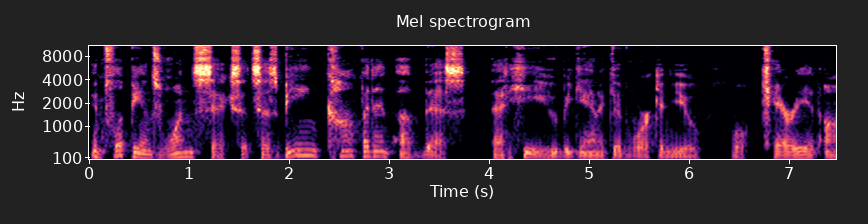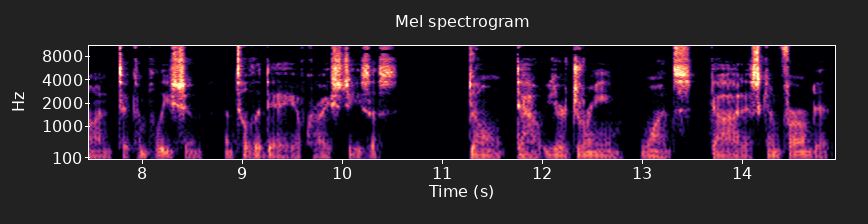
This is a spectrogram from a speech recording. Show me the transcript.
In Philippians 1 6, it says, Being confident of this, that he who began a good work in you will carry it on to completion until the day of Christ Jesus. Don't doubt your dream once God has confirmed it.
